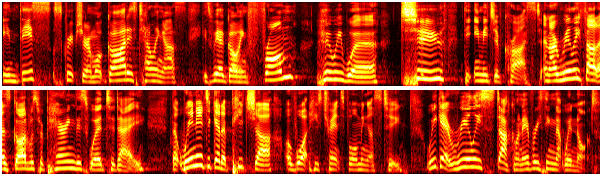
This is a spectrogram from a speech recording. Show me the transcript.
in this scripture and what God is telling us is we are going from who we were to the image of Christ. And I really felt as God was preparing this word today that we need to get a picture of what He's transforming us to. We get really stuck on everything that we're not.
